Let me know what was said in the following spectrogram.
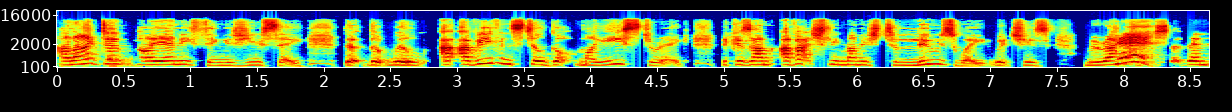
And i don't buy anything as you say that, that will i've even still got my easter egg because i have actually managed to lose weight which is miraculous. Yes. but then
